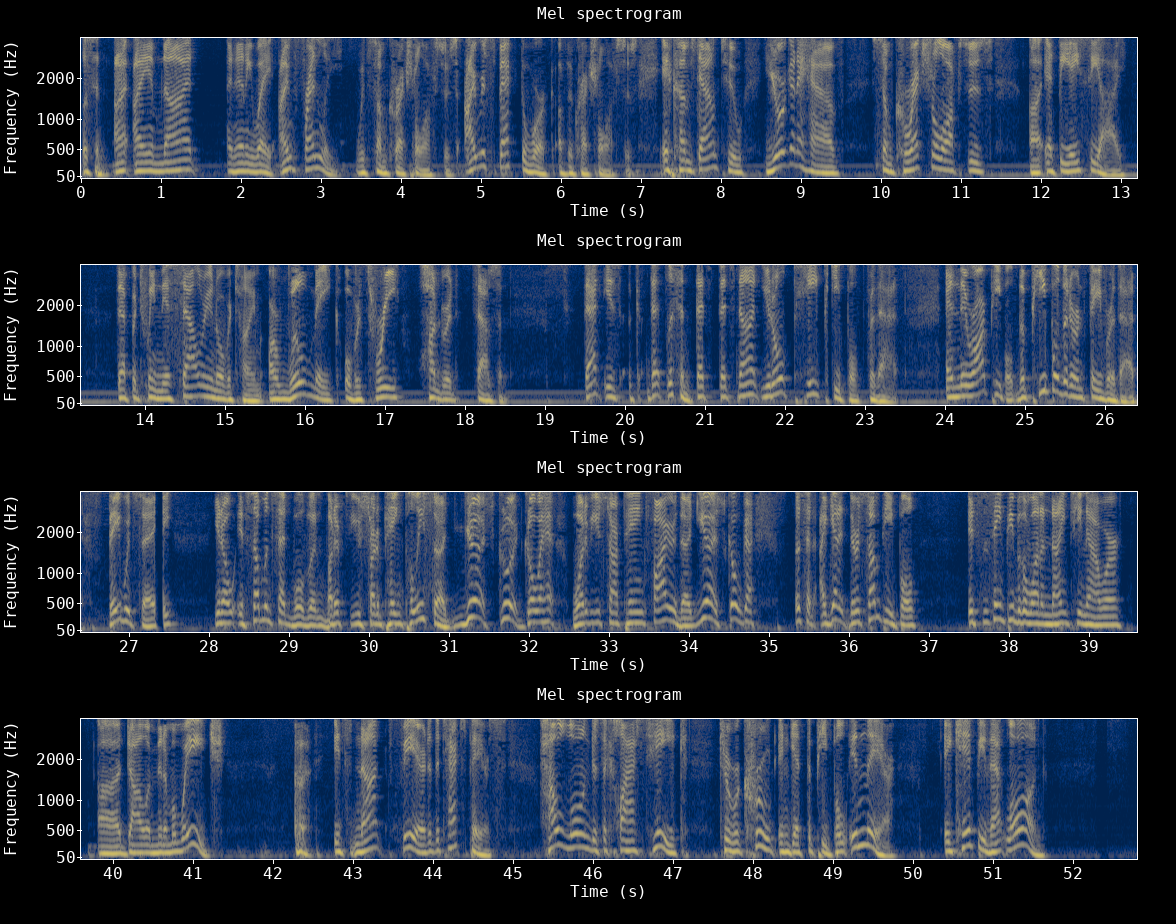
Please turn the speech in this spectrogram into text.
Listen, I, I am not in any way, I'm friendly with some correctional officers. I respect the work of the correctional officers. It comes down to you're going to have some correctional officers uh, at the ACI that between their salary and overtime are will make over 300,000 that is that listen that's that's not you don't pay people for that and there are people the people that are in favor of that they would say you know if someone said well then what if you started paying police that yes good go ahead what if you start paying fire then? yes go, go. listen i get it there's some people it's the same people that want a 19 hour uh, dollar minimum wage it's not fair to the taxpayers. How long does a class take to recruit and get the people in there? It can't be that long.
